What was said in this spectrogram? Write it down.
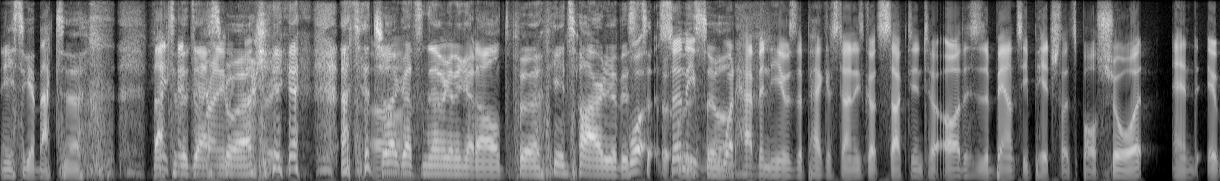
Needs to get back to back to the desk Running the work. that's a joke Oh. that's never going to get old for the entirety of this. Well, t- certainly, this what happened here was the Pakistanis got sucked into, oh, this is a bouncy pitch, let's bowl short, and it,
